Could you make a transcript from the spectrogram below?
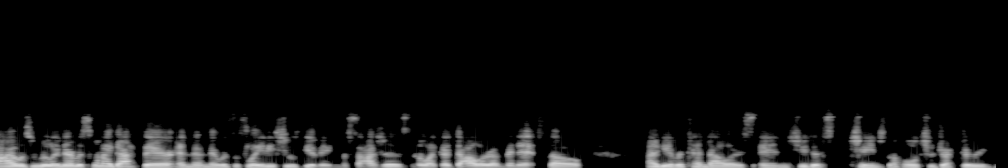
I was really nervous when I got there. And then there was this lady, she was giving massages or like a dollar a minute. So I gave her $10 and she just changed the whole trajectory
